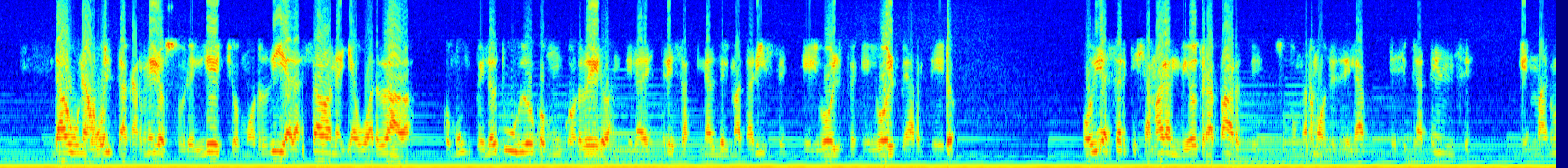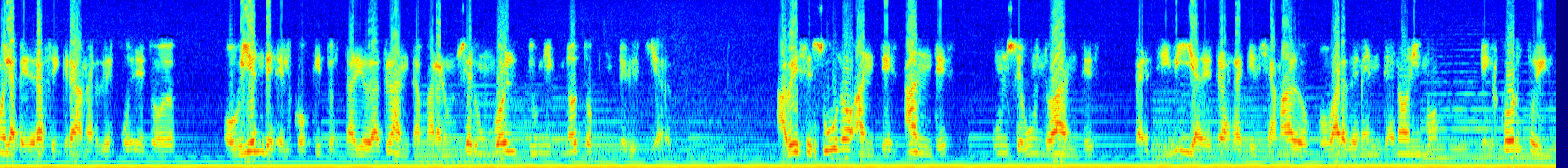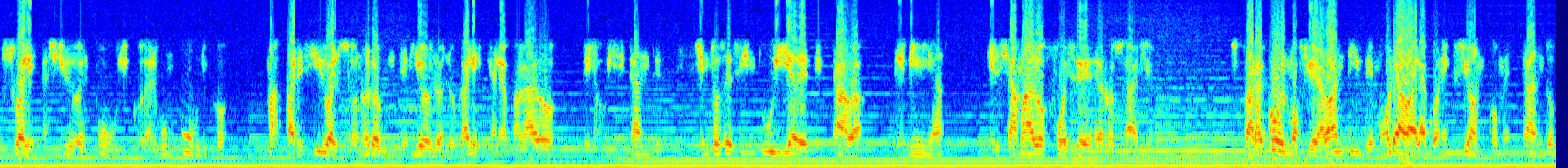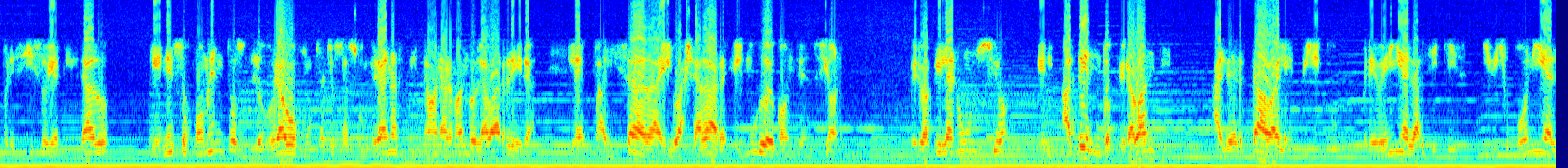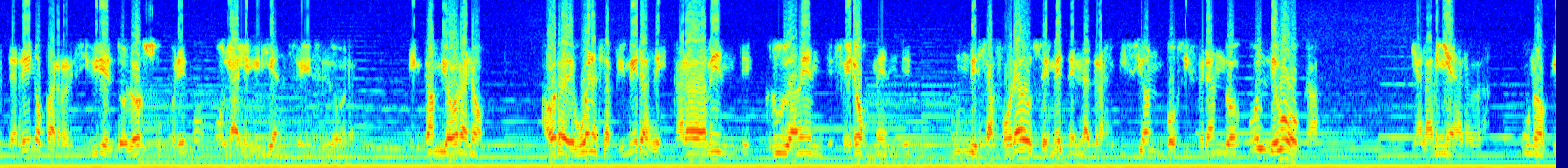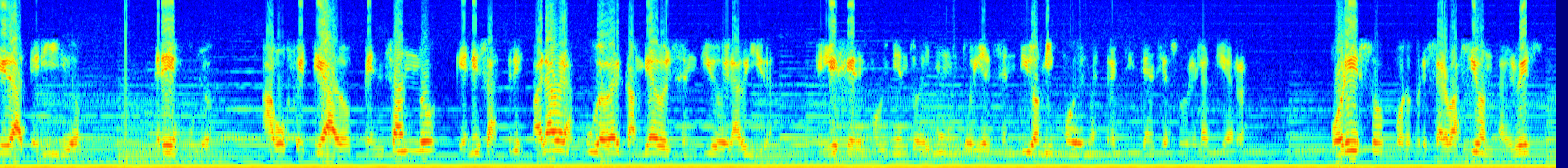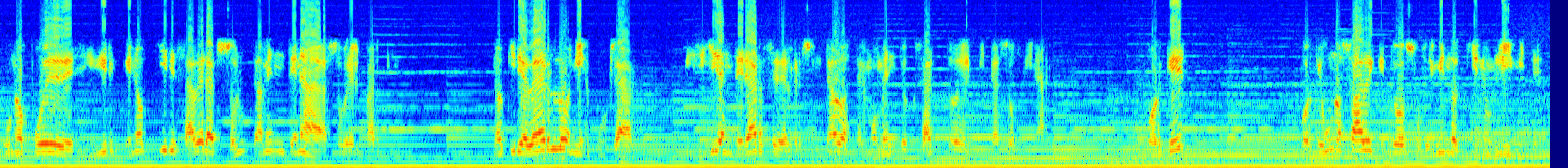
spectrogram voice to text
daba una vuelta a carnero sobre el lecho, mordía la sábana y aguardaba, como un pelotudo, como un cordero ante la destreza final del matarife, el golpe, el golpe artero. Podía ser que llamaran de otra parte, supongamos desde, la, desde Platense, en Manuela Pedraza y Kramer, después de todo, o bien desde el coqueto estadio de Atlanta, para anunciar un gol de un ignoto puntero izquierdo. A veces uno, antes, antes, un segundo antes, percibía detrás de aquel llamado cobardemente anónimo el corto e inusual estallido del público, de algún público, más parecido al sonoro griterío de los locales que al apagado de los visitantes, y entonces intuía, detectaba, temía, que el llamado fuese desde Rosario. Y para colmo, Fioravanti demoraba la conexión, comentando preciso y atildado que en esos momentos los bravos muchachos azulgranas estaban armando la barrera, la empalizada, el valladar, el muro de contención. Pero aquel anuncio, el atento Fioravanti, alertaba el espíritu, prevenía la psiquis y disponía el terreno para recibir el dolor supremo o la alegría enseguecedora. En cambio ahora no. Ahora de buenas a primeras, descaradamente, crudamente, ferozmente, un desaforado se mete en la transmisión vociferando gol de boca. Y a la mierda. Uno queda aterido, trémulo, abofeteado, pensando que en esas tres palabras pudo haber cambiado el sentido de la vida el eje del movimiento del mundo y el sentido mismo de nuestra existencia sobre la Tierra. Por eso, por preservación tal vez, uno puede decidir que no quiere saber absolutamente nada sobre el partido. No quiere verlo ni escuchar, ni siquiera enterarse del resultado hasta el momento exacto del pitazo final. ¿Por qué? Porque uno sabe que todo sufrimiento tiene un límite,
